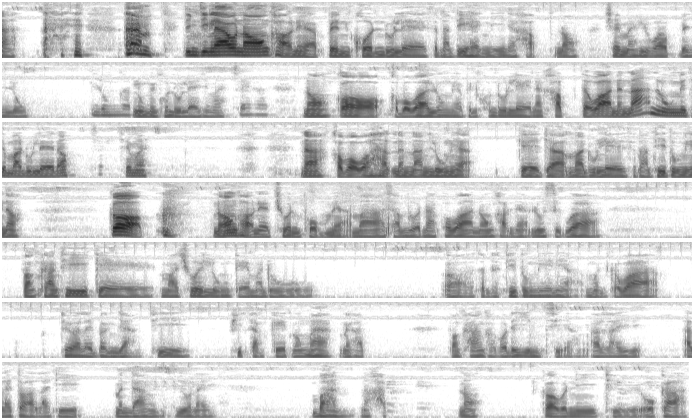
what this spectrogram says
นะ จริงๆแล้วน้องเขาเนี่ยเป็นคนดูแลสถานที่แห่งนี้นะครับเนาะใช่ไหมหรือว่าเป็นลุงลุงครับลุงเป็นคนดูแลใช่ไหมใช่ครับเนาะก็เขาบอกว่าลุงเนี่ยเป็นคนดูแลนะครับ แต่ว่านานๆลุงเนี่ยจะมาดูแลเนาะใช่ใช่ไหมนะเขาบอกว่านานๆลุงเนี่ย แกจะมาดูแลสถานที่ตรงนี้เนาะก็น้องเขาเนี่ยชวนผมเนี่ยมาสำรวจนะ เพราะว่าน้องเขาเนี่ยรู้สึกว่า บางครั้งที่แกมาช่วยลุงแกมาดูสถานที่ตรงนี้เนี่ยเหมือนกับว่า เจออะไรบางอย่างที่ผิดสังเกตมากๆนะครับ บางครั้งเขาก็ได้ยินเสียงอะไร อะไรต่ออะไรที่มันดังอยู่ในบ้านนะครับเนาะก็วันนี้ถือโอกาส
